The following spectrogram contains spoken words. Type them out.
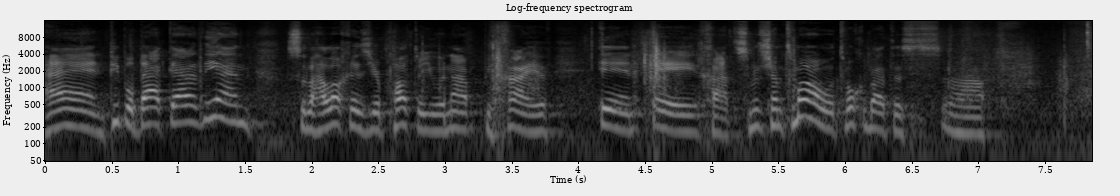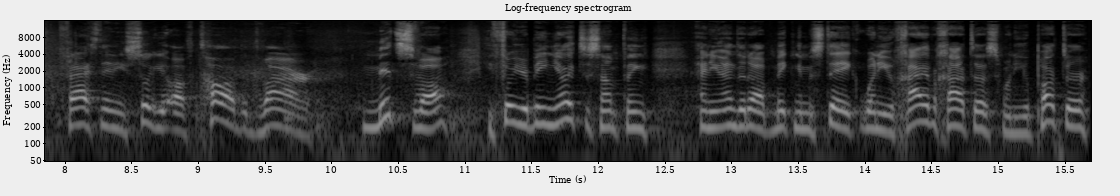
and people backed out at the end, so the halacha is your putter, you would not be chayiv in a chat. Tomorrow we'll talk about this uh, fascinating sugya of tab dvar mitzvah. You thought you're being yoy to something, and you ended up making a mistake. When you chayiv chatas, when you putter,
